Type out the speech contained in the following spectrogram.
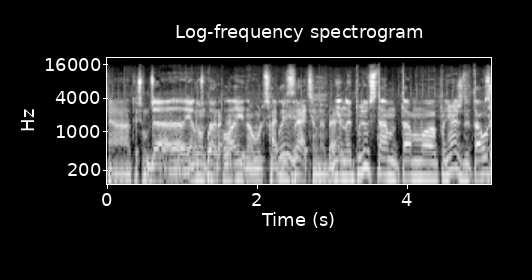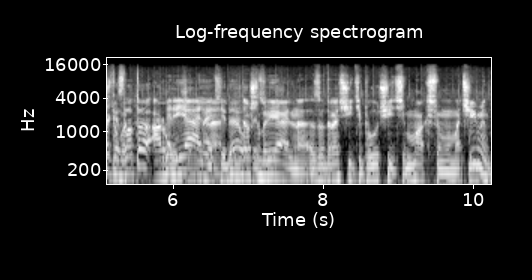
А, то есть Да, да, я думаю, там мультиплеер половина в мультиплеере. Обязательно, да? Не, ну и плюс там, там, э, понимаешь, для того, Всякое чтобы... золотое оружие реально, найти, да, для того, вот чтобы эти. реально задрочить и получить максимум ачивментов,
